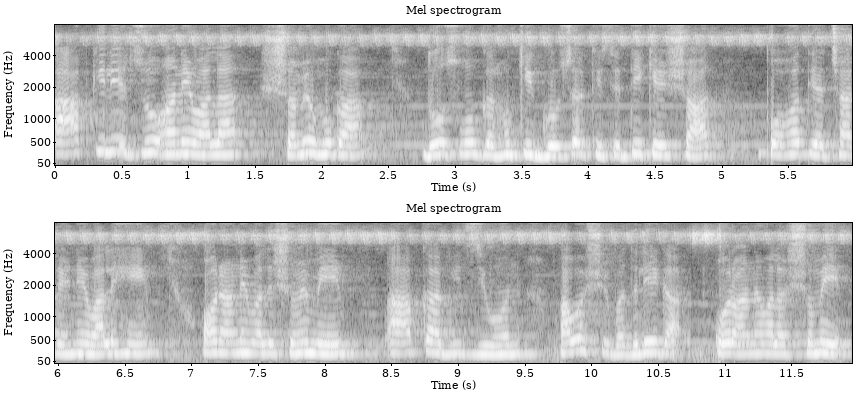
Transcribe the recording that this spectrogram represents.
आपके लिए जो आने वाला समय होगा, दोस्तों, ग्रहों की गोचर की स्थिति के साथ बहुत ही अच्छा रहने वाले हैं और आने वाले समय में आपका भी जीवन अवश्य बदलेगा। और आने वाला समय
